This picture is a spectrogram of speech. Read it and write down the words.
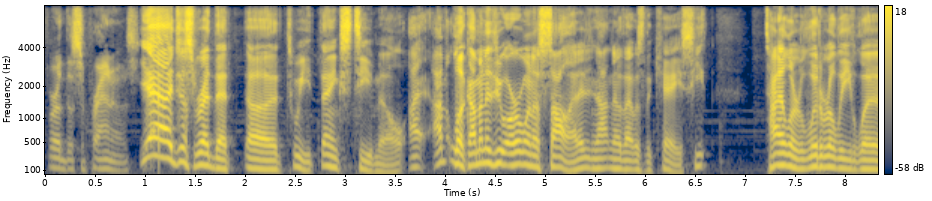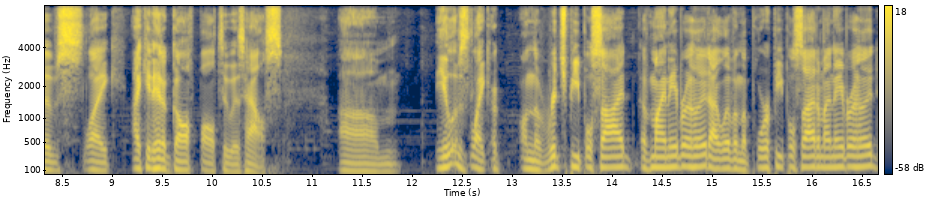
for The Sopranos. yeah, I just read that uh, tweet. Thanks, T Mill. I I'm, look. I'm gonna do Irwin a solid. I did not know that was the case. He Tyler literally lives like I could hit a golf ball to his house. Um, he lives like uh, on the rich people side of my neighborhood. I live on the poor people side of my neighborhood.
